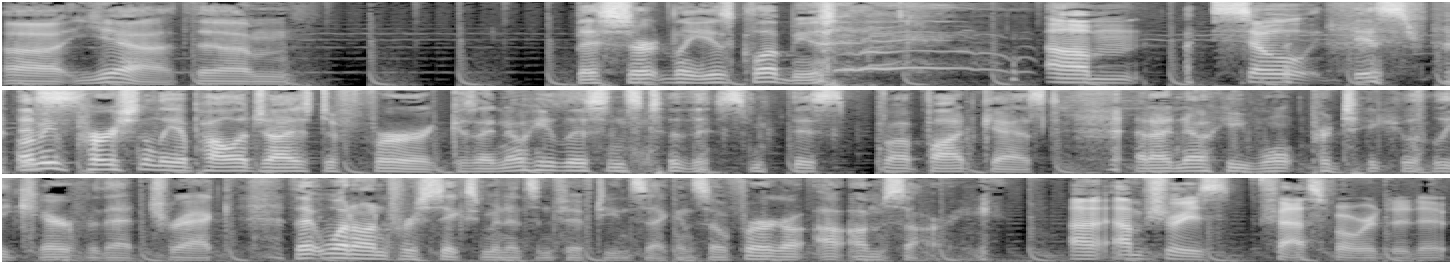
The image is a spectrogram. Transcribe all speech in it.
Uh, yeah, the um, this certainly is club music. Um. So this. Let me personally apologize to Ferg because I know he listens to this this uh, podcast, and I know he won't particularly care for that track that went on for six minutes and fifteen seconds. So Ferg, I- I'm sorry. I- I'm sure he's fast forwarded it.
